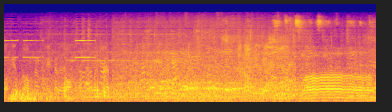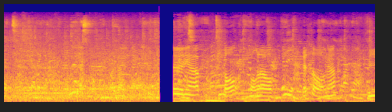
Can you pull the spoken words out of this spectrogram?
ว้าวเออ นี่ครับ โต๊ะของเราเอสสองนะ มี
